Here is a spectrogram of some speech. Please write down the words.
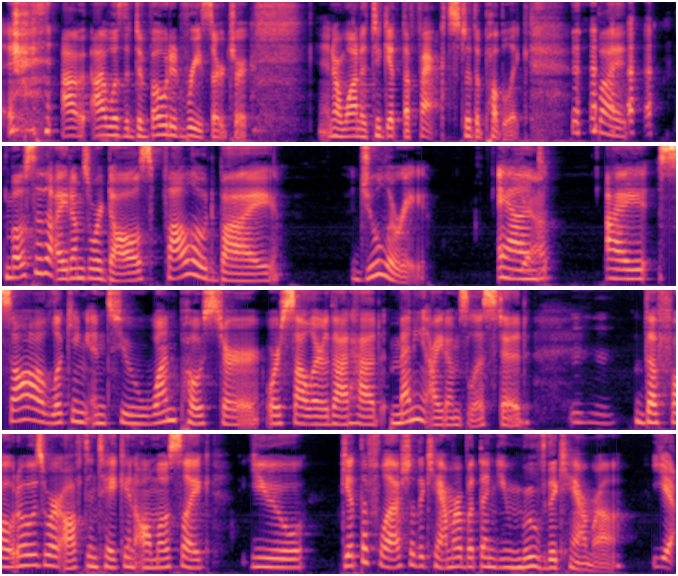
I, I was a devoted researcher and I wanted to get the facts to the public. But most of the items were dolls, followed by jewelry. And Yeah. I saw looking into one poster or seller that had many items listed. Mm-hmm. The photos were often taken almost like you get the flash of the camera, but then you move the camera. Yeah.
